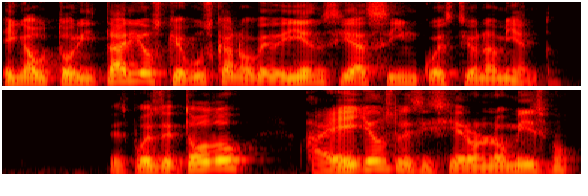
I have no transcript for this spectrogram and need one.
en autoritarios que buscan obediencia sin cuestionamiento. Después de todo, a ellos les hicieron lo mismo.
